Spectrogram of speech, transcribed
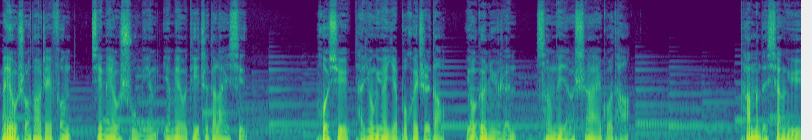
没有收到这封既没有署名也没有地址的来信，或许他永远也不会知道有个女人曾那样深爱过他。他们的相遇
